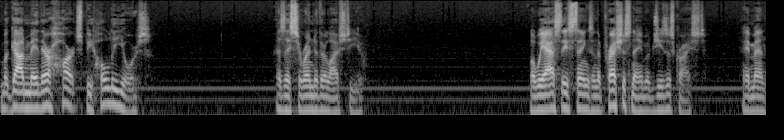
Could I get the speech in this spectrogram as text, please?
But God, may their hearts be wholly yours as they surrender their lives to you. Lord, we ask these things in the precious name of Jesus Christ. Amen.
